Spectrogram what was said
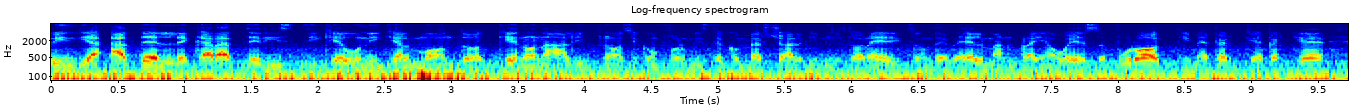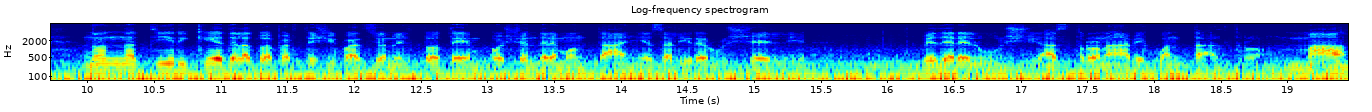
quindi ha delle caratteristiche uniche al mondo che non ha l'ipnosi conformista e commerciale di Milton Erickson, Dave Hellman, Brian Weiss, pur ottime. Perché? Perché non ti richiede la tua partecipazione, il tuo tempo, scendere montagne, salire ruscelli, vedere luci, astronavi e quant'altro, ma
